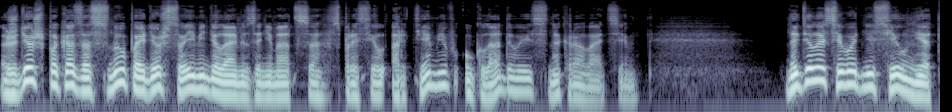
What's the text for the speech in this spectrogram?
Ждешь, пока засну, пойдешь своими делами заниматься, спросил Артемьев, укладываясь на кровати. На дела сегодня сил нет.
